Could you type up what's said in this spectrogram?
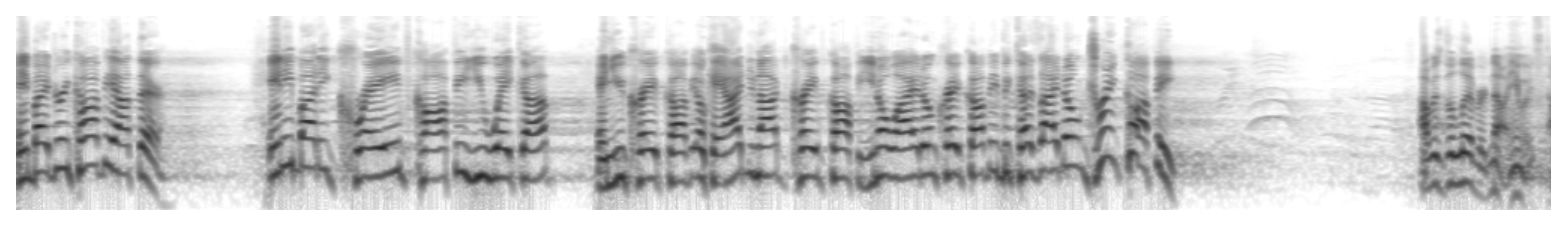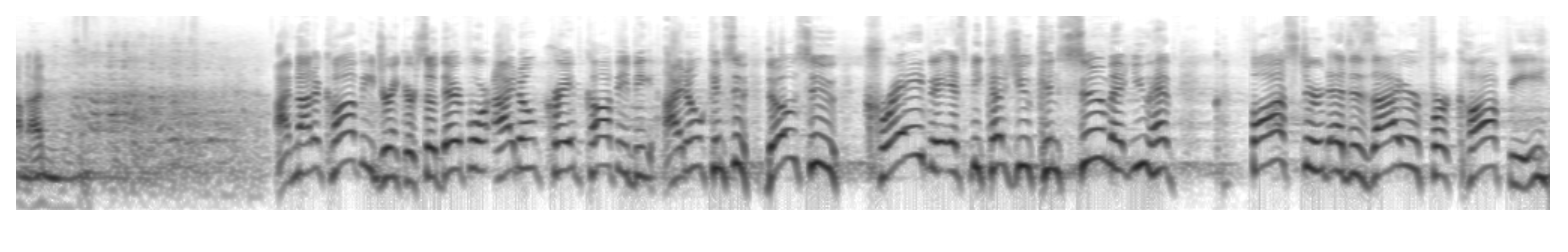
Anybody drink coffee out there? Anybody crave coffee? You wake up and you crave coffee. Okay, I do not crave coffee. You know why I don't crave coffee? Because I don't drink coffee. I was delivered. No, anyways, I'm not. I'm not a coffee drinker, so therefore I don't crave coffee. I don't consume. Those who crave it, it's because you consume it. You have fostered a desire for coffee,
